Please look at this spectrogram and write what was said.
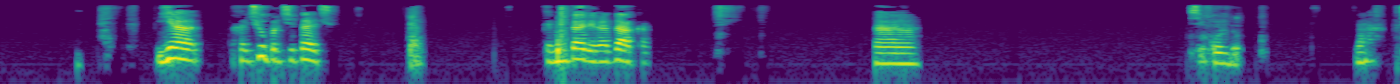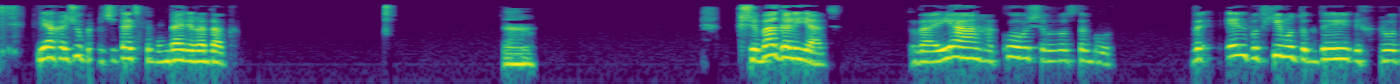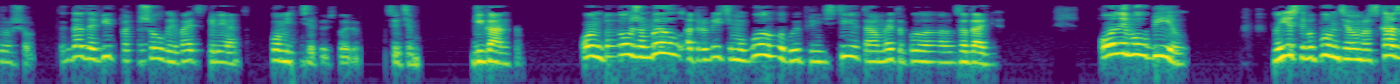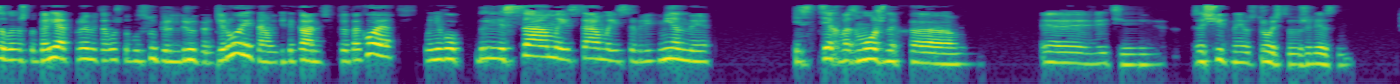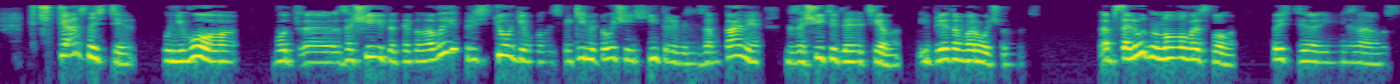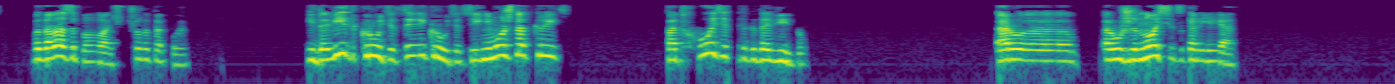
я хочу прочитать комментарий Радака. А, секунду. Я хочу прочитать комментарий Радака. А. Кшиба Галият. Вая Акова Шелостагур. Эн Путхиму Тугдей Лихрот Рошо. Когда Давид пошел воевать с Галият. Помните эту историю? С этим гигантом. Он должен был отрубить ему голову и принести, там это было задание. Он его убил. Но если вы помните, я вам рассказывала, что Галиат, кроме того, что был супер-дрюпер герой, там великан и все такое, у него были самые-самые современные из тех возможных э, э, эти защитные устройства железные. В частности, у него вот э, защита для головы пристегивалась какими-то очень хитрыми замками к защите для тела и при этом ворочалась. Абсолютно новое слово. То есть, э, не знаю, водолазы плачут, что-то такое. И Давид крутится и крутится, и не может открыть. Подходит к Давиду э, оруженосец Гальят,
